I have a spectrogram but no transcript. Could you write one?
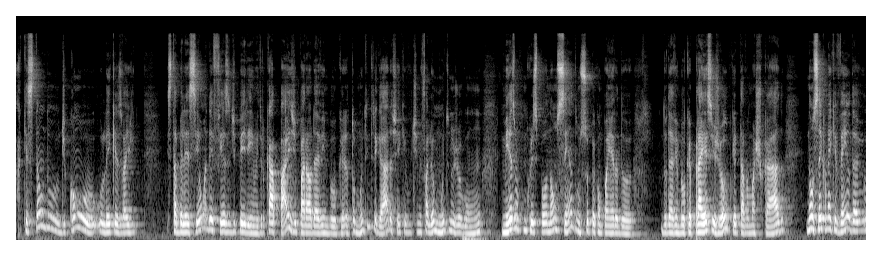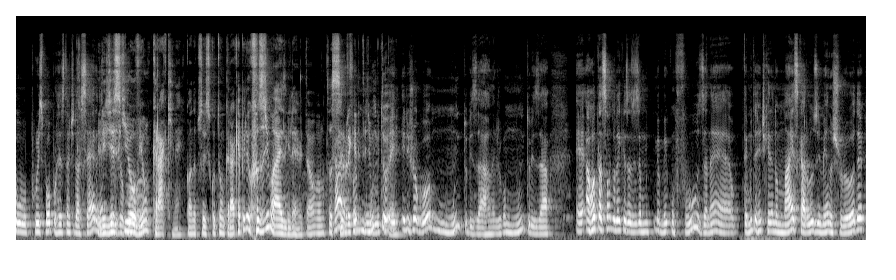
a questão do, de como o Lakers vai estabelecer uma defesa de perímetro capaz de parar o Devin Booker. Eu estou muito intrigado, achei que o time falhou muito no jogo 1, mesmo com o Chris Paul não sendo um super companheiro do, do Devin Booker para esse jogo, porque ele estava machucado. Não sei como é que vem o, Devin, o Chris Paul pro restante da série. Ele né? disse que ouviu um craque, né? Quando a pessoa escuta um craque é perigoso demais, Guilherme. Então vamos torcer para que ele esteja muito, muito bem. Ele, ele, jogou muito bizarro, né? Ele jogou muito bizarro. É, a rotação do Lakers às vezes é muito, meio confusa, né? Tem muita gente querendo mais Caruso e menos Schroeder.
